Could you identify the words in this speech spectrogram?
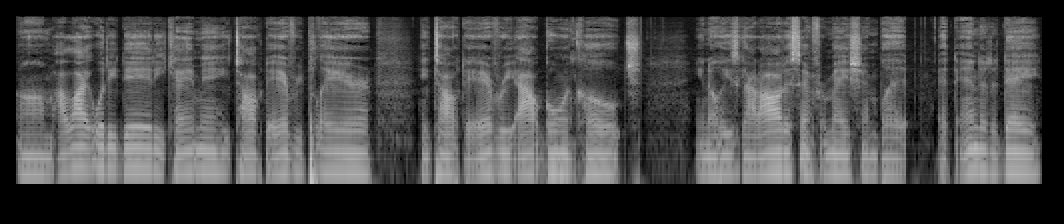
Um, I like what he did. He came in, he talked to every player, he talked to every outgoing coach. You know, he's got all this information, but at the end of the day,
